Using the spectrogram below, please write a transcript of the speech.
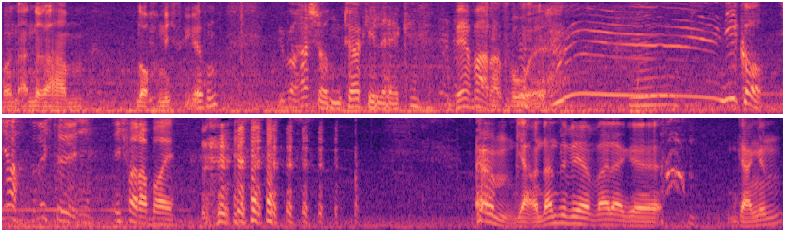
und andere haben noch nichts gegessen. Überraschung, Turkey Leg. Wer war das wohl? Nico! Ja, richtig. Ich war dabei. Ja, und dann sind wir weitergegangen.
